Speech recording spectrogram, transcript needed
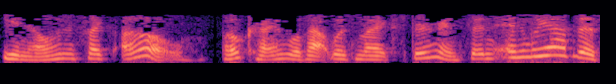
You know, and it's like, oh, okay, well that was my experience. And and we have this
